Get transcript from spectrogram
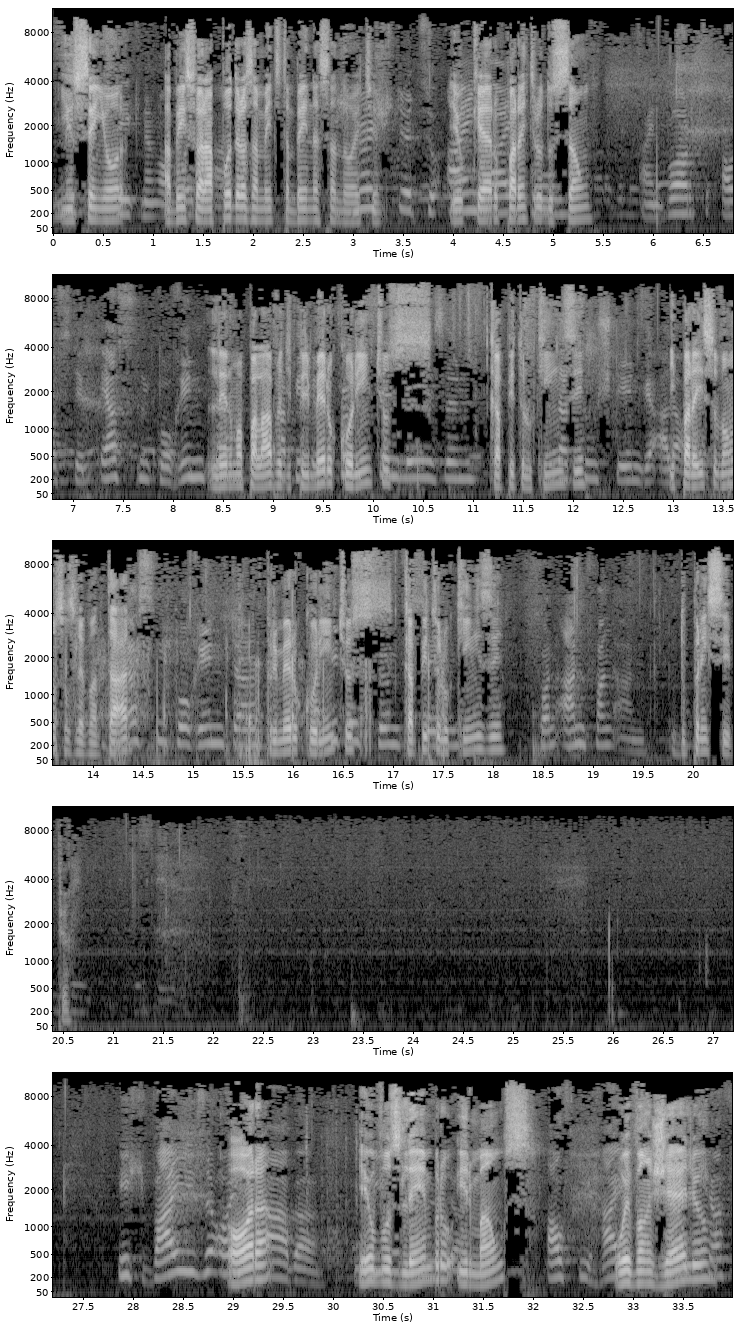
e o Senhor abençoará poderosamente também nessa noite. Eu quero, para a introdução, ein Wort aus dem 1. Korinther, ler uma palavra de Kapitel 1 15 Coríntios, capítulo 15, Dazu stehen wir alle e para isso vamos nos levantar. 1. Korinther, 1 Coríntios, capítulo 15, 15, von Anfang an. do princípio. Ora, Eu vos lembro, irmãos, o Evangelho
